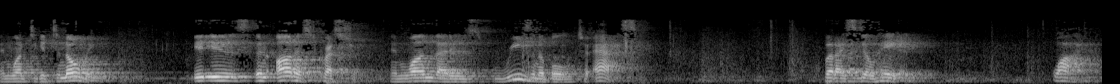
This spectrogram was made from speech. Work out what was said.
and want to get to know me. It is an honest question and one that is reasonable to ask. But I still hate it. Why?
